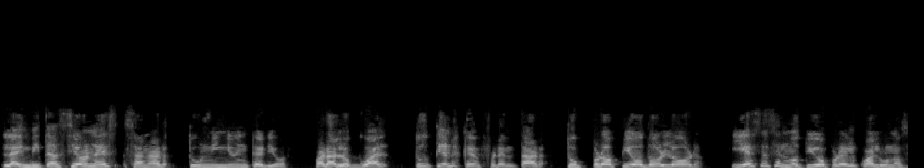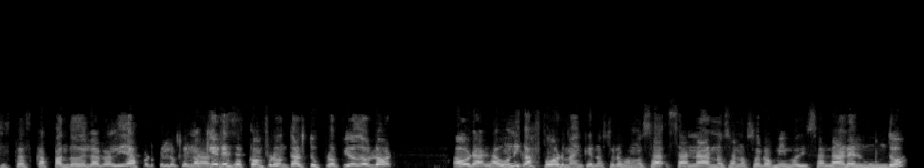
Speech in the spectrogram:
La invitación es sanar tu niño interior, para lo cual tú tienes que enfrentar tu propio dolor y ese es el motivo por el cual uno se está escapando de la realidad, porque lo que no quieres es confrontar tu propio dolor. Ahora, la única forma en que nosotros vamos a sanarnos a nosotros mismos y sanar el mundo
